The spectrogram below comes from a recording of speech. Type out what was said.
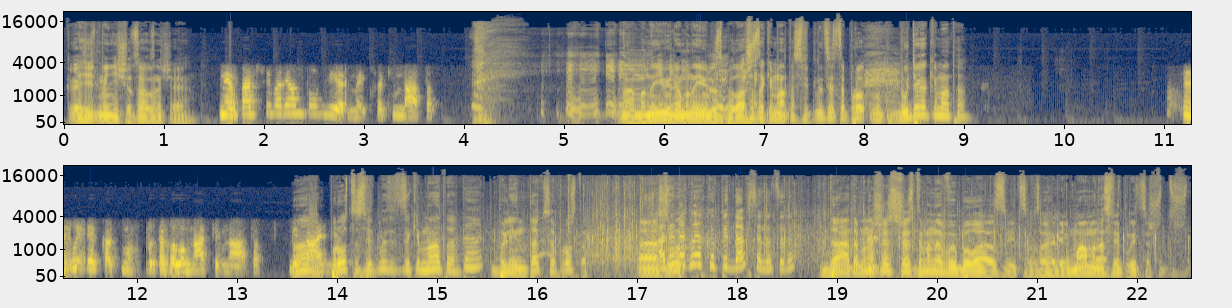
Кажіть мені, що це означає. Ні, перший варіант був вірний, це кімната. А, мене Юля, мене Юля збила. А що за кімната? Світлиця це про ну, будь-яка кімната? Будь-яка може бути головна кімната. А, Вітальня. просто світлиця це кімната? Так. Блін, так все просто. Е, А ти так легко піддався на це, так? Да, та мене щось, щось ти мене вибило звідси взагалі. Мамина світлиця. Що, ти- що...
